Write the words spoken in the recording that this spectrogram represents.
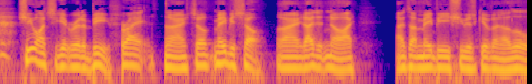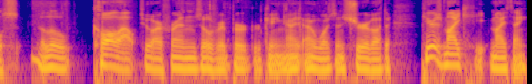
she wants to get rid of beef. Right. All right. So maybe so. All right. I didn't know. I I thought maybe she was giving a little a little call out to our friends over at Burger King. I, I wasn't sure about that. Here's my my thing.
